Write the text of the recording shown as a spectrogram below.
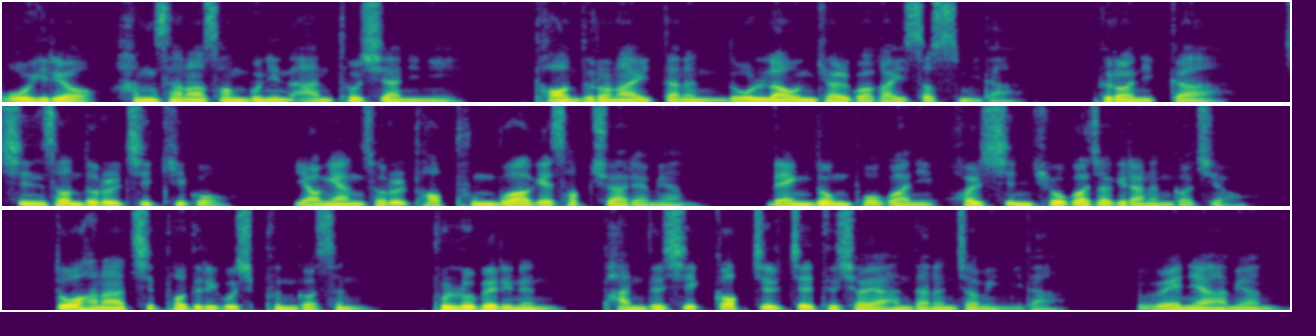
오히려 항산화 성분인 안토시아닌이 더 늘어나 있다는 놀라운 결과가 있었습니다. 그러니까 신선도를 지키고 영양소를 더 풍부하게 섭취하려면 냉동 보관이 훨씬 효과적이라는 거죠. 또 하나 짚어드리고 싶은 것은 블루베리는 반드시 껍질째 드셔야 한다는 점입니다. 왜냐하면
